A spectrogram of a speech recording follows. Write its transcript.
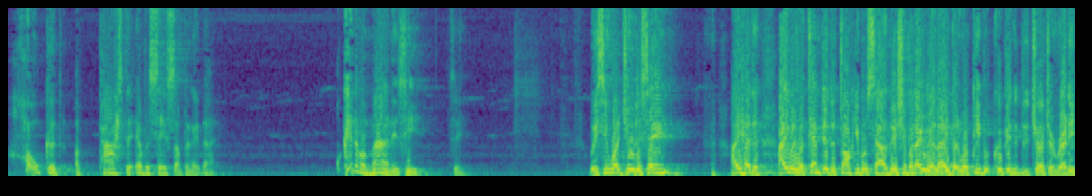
how could a pastor ever say something like that? What kind of a man is he? See? You see what Jude is saying? I had a, I was attempted to talk about salvation, but I realized that were people creeping into the church already,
